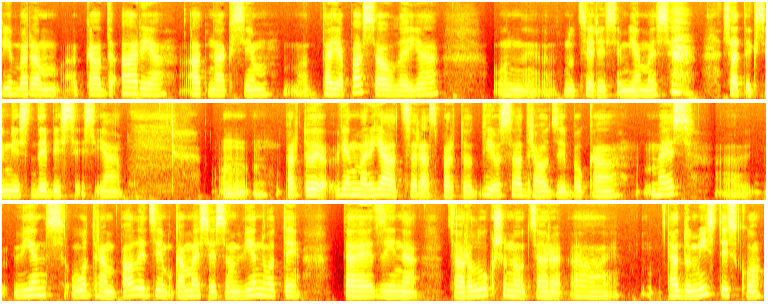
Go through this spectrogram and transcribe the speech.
piemēram, kāda arī atnāksim tajā pasaulē, jā, un, nu, cerēsim, ja mēs satiksimies debesīs, jā. Un par to vienmēr jāatcerās par to Dievu sadraudzību, kā mēs viens otram palīdzam, kā mēs esam vienoti, tā zina caur lūkšanu, caur tādu mistisku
